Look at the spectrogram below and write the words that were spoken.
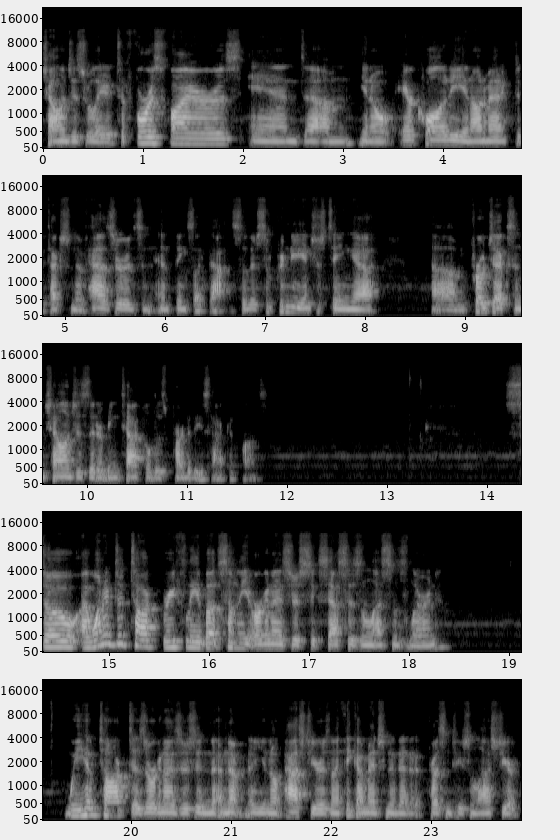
challenges related to forest fires and, um, you know, air quality and automatic detection of hazards and, and things like that. So there's some pretty interesting uh, um, projects and challenges that are being tackled as part of these hackathons. So I wanted to talk briefly about some of the organizers' successes and lessons learned. We have talked as organizers in you know past years, and I think I mentioned it at a presentation last year.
